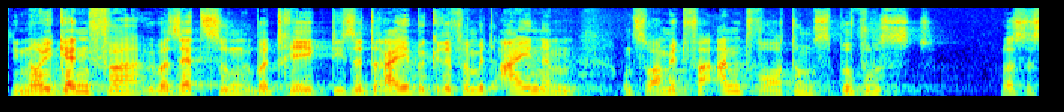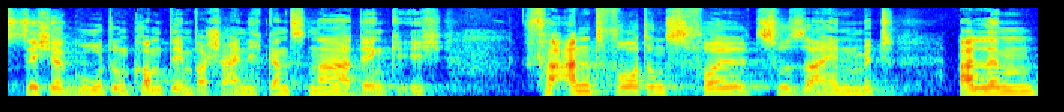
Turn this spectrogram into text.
Die neue Genfer Übersetzung überträgt diese drei Begriffe mit einem, und zwar mit verantwortungsbewusst. Das ist sicher gut und kommt dem wahrscheinlich ganz nahe, denke ich. Verantwortungsvoll zu sein mit allem,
